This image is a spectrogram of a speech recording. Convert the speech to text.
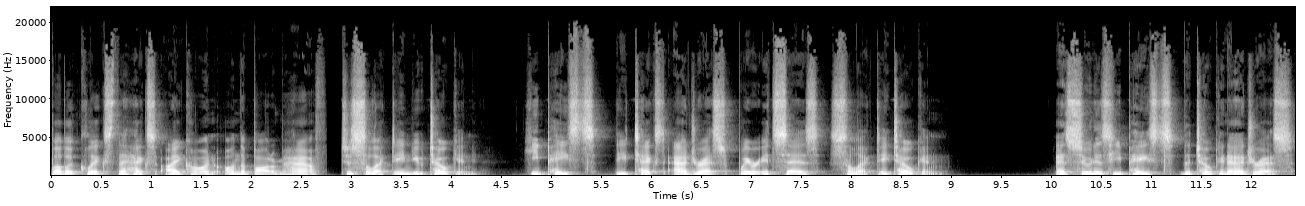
Bubba clicks the hex icon on the bottom half to select a new token. He pastes the text address where it says select a token. As soon as he pastes the token address,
